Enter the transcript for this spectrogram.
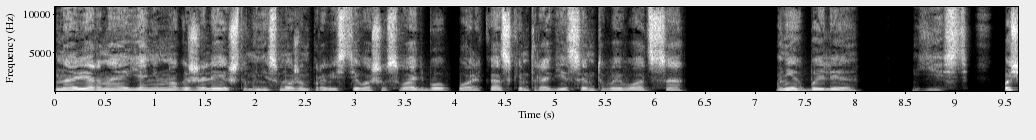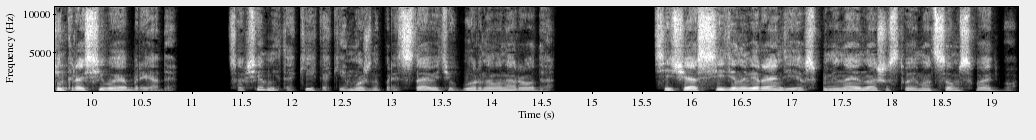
Наверное, я немного жалею, что мы не сможем провести вашу свадьбу по алькадским традициям твоего отца. У них были... есть очень красивые обряды. Совсем не такие, какие можно представить у горного народа. Сейчас, сидя на веранде, я вспоминаю нашу с твоим отцом свадьбу.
